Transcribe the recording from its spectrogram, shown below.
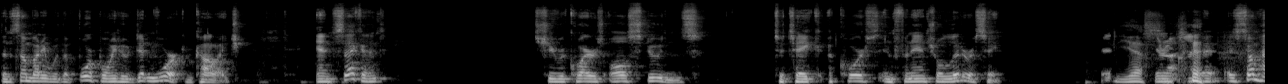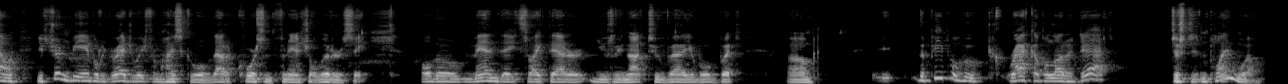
than somebody with a four point who didn't work in college. And second, she requires all students to take a course in financial literacy. Yes. You know, somehow you shouldn't be able to graduate from high school without a course in financial literacy. Although mandates like that are usually not too valuable, but um, the people who rack up a lot of debt just didn't plan well.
